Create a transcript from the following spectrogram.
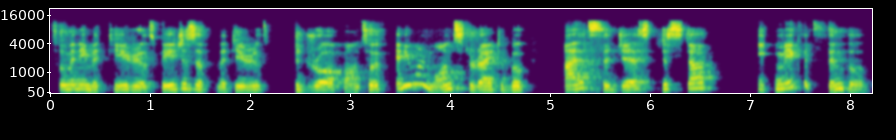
so many materials, pages of materials to draw upon. So if anyone wants to write a book, I'll suggest just start, make it simple,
